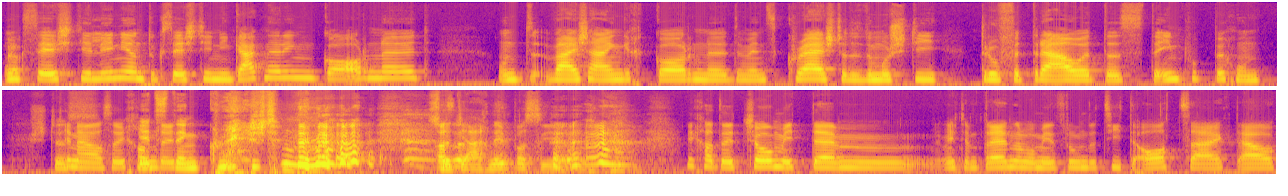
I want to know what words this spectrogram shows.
und siehst die Linie und du siehst deine Gegnerin gar nicht und weißt eigentlich gar nicht, wenn es crasht oder du musst dich darauf vertrauen, dass der Input bekommt. Das Genau, also ich habe jetzt dort, dann crasht. Das sollte Also- ja eigentlich nicht passieren. ich habe dort schon mit dem, mit dem Trainer, der mir die Rundenzeiten anzeigt, auch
